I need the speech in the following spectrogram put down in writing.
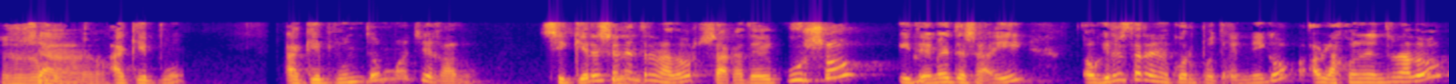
Eso o sea. ¿a qué, pu- ¿a qué punto hemos llegado? Si quieres ser Sí. entrenador, sácate el curso y te metes ahí. O quieres estar en el cuerpo técnico, hablas con el entrenador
